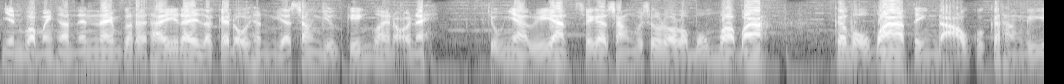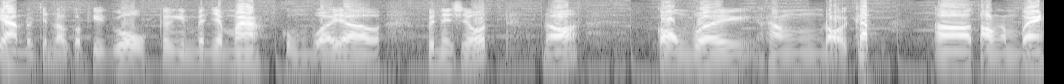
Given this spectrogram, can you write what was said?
nhìn vào màn hình anh em có thể thấy đây là cái đội hình ra sân dự kiến của hai đội này. Chủ nhà Real sẽ ra sân với sơ đồ là 433 cái bộ ba tiền đạo của cái thằng Real đó chính là Rodrigo, Karim Benzema cùng với uh, Vinicius. Đó còn về thằng đội khách uh, tàu ngầm vàng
